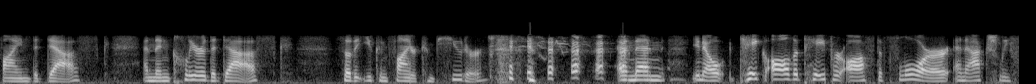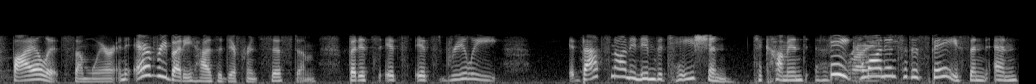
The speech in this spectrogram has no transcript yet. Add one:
find the desk, and then clear the desk so that you can find your computer. and then, you know, take all the paper off the floor and actually file it somewhere. And everybody has a different system, but it's it's it's really that's not an invitation to come in. Hey, right. come on into the space and and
